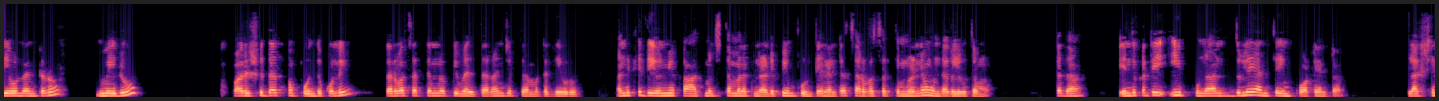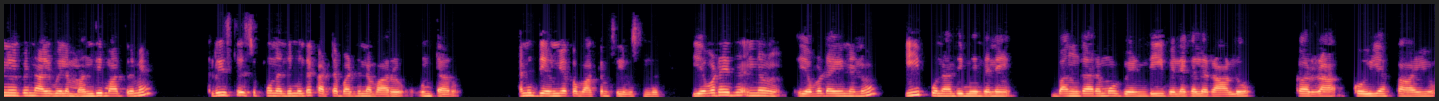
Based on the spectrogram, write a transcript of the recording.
దేవుడు అంటారు మీరు పరిశుద్ధాత్మ పొందుకొని సర్వసత్యంలోకి వెళ్తారని చెప్తారన్నమాట దేవుడు. అందుకే దేవుని యొక్క ఆత్మచిత మనకు నడిపింపు ఉంటేనంట సర్వసత్యంలోనే ఉండగలుగుతాము. కదా? ఎందుకంటే ఈ పునాదులే అంత ఇంపార్టెంట్ లక్ష మంది మాత్రమే క్రీస్తేసు పునాది మీద కట్టబడిన వారు ఉంటారు అని దేవుని యొక్క వాక్యం సెలవుస్తుంది. ఎవడైనా ఎవడైనను ఈ పునాది మీదనే బంగారము వెండి వెలగల రాళ్ళు కర్ర కొయ్యకాయు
